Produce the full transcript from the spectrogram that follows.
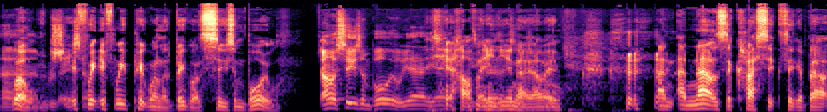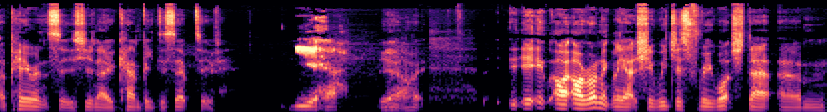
Um, well, if we if we pick one of the big ones, Susan Boyle. Oh, Susan Boyle, yeah, yeah. Yeah, I mean, you know, I mean, and and now was the classic thing about appearances. You know, can be deceptive. Yeah, yeah. I mean, it, it, ironically, actually, we just rewatched that um,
